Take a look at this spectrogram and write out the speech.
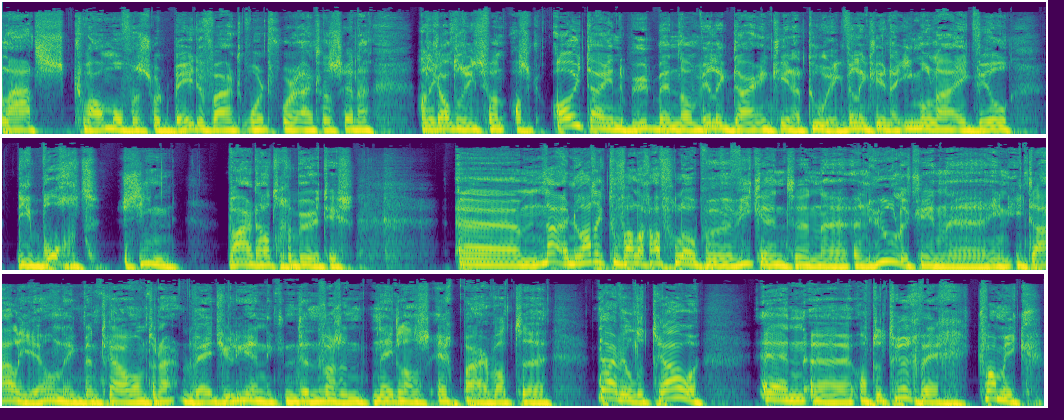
gedenkplaats kwam, of een soort bedevaartoord voor Ayrton had ik altijd zoiets van: als ik ooit daar in de buurt ben, dan wil ik daar een keer naartoe. Ik wil een keer naar Imola. Ik wil die bocht zien waar dat gebeurd is. Ehm, nou, en nu had ik toevallig afgelopen weekend een, eh, een huwelijk in, eh, in Italië. Want ik ben trouwambtenaar, dat weten jullie. En het was een Nederlands echtpaar wat eh, daar wilde trouwen. En op de terugweg kwam ik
